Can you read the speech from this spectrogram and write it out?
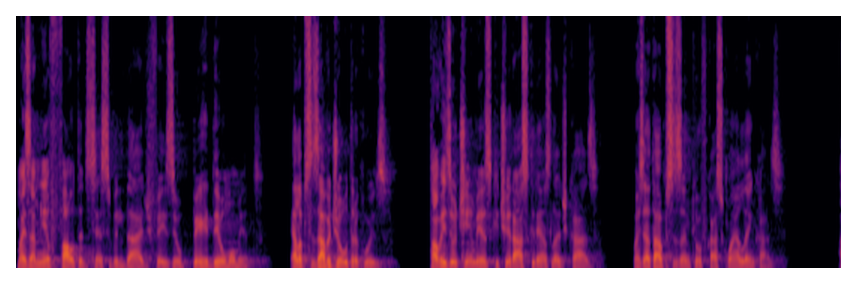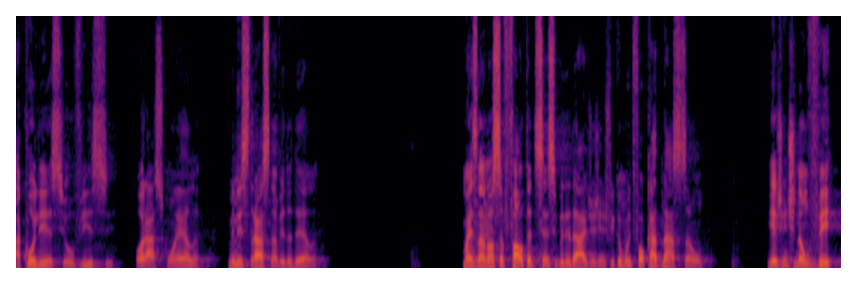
Mas a minha falta de sensibilidade fez eu perder o momento. Ela precisava de outra coisa. Talvez eu tinha mesmo que tirar as crianças lá de casa, mas ela estava precisando que eu ficasse com ela lá em casa. Acolhesse, ouvisse, orasse com ela, ministrasse na vida dela. Mas na nossa falta de sensibilidade, a gente fica muito focado na ação e a gente não vê,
